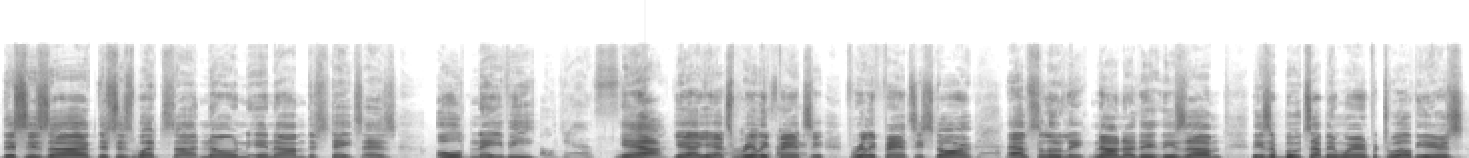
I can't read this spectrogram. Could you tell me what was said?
this is uh, this is what's uh, known in um, the states as Old Navy. oh, yes. Yeah, yeah, yeah. It's really fancy, really fancy store. Absolutely. No, no. the- these um, these are boots I've been wearing for 12 years, Very cool.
